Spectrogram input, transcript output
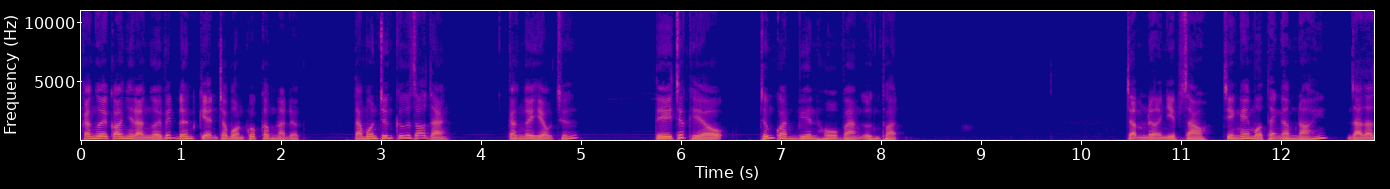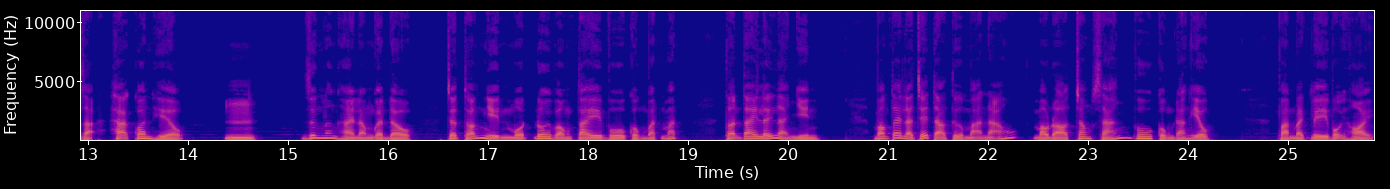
Các ngươi coi như là người viết đơn kiện cho bổn quốc công là được. Ta muốn chứng cứ rõ ràng. Các ngươi hiểu chứ? Tì chức hiểu, chúng quan viên hô vang ứng thuận. Chậm nửa nhịp sau, chỉ nghe một thanh âm nói, dạ dạ dạ, hạ quan hiểu. Ừ, Dương Lăng hài lòng gật đầu, chợt thoáng nhìn một đôi vòng tay vô cùng bắt mắt, thuận tay lấy lại nhìn. Vòng tay là chế tạo từ mã não, màu đỏ trong sáng vô cùng đáng yêu. Phan Bạch Ly vội hỏi,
